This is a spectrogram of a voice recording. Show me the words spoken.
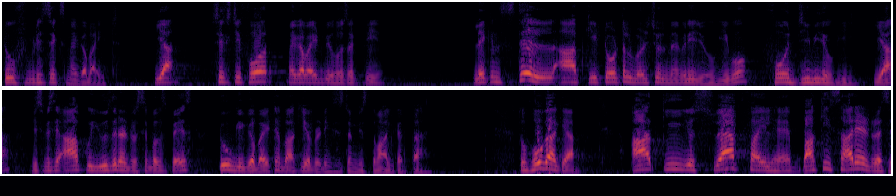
ٹو ففٹی سکس میگا بائٹ یا سکسٹی فور میگا بائٹ بھی ہو سکتی ہے۔ لیکن اسٹل آپ کی ٹوٹل ورچوئل میموری جو ہوگی وہ فور جی بی ہوگی یا جس میں سے آپ کو user addressable space two gigabyte ہے، باقی آپریٹنگ سسٹم استعمال کرتا ہے۔ تو ہوگا کیا؟ آپ کی جو سویپ فائل ہے، باقی سارے ایڈریس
